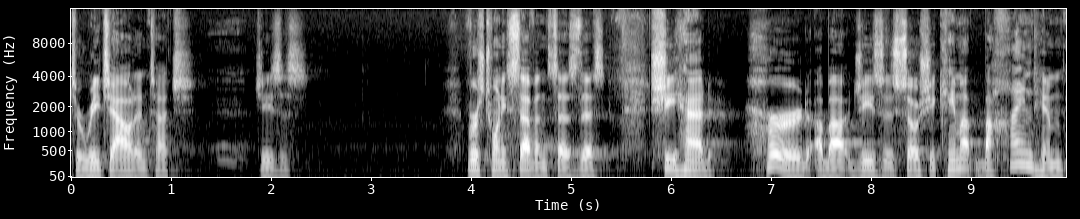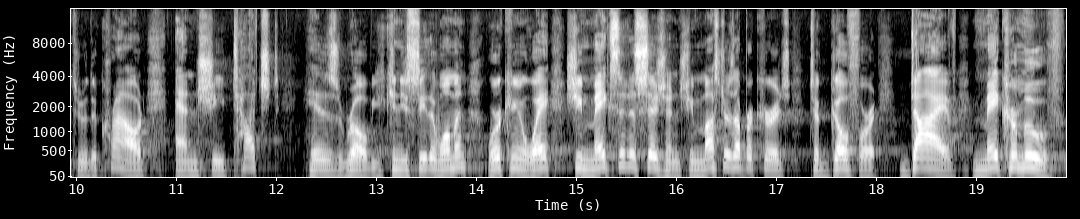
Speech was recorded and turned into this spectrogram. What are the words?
to reach out and touch Jesus? Verse 27 says this She had heard about Jesus, so she came up behind him through the crowd and she touched his robe. Can you see the woman working away? She makes a decision. She musters up her courage to go for it, dive, make her move.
